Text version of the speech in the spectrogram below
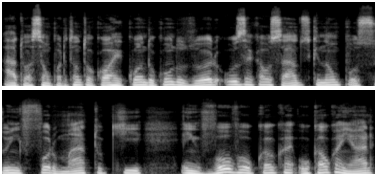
A atuação, portanto, ocorre quando o condutor usa calçados que não possuem formato que envolva o, calca o calcanhar,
